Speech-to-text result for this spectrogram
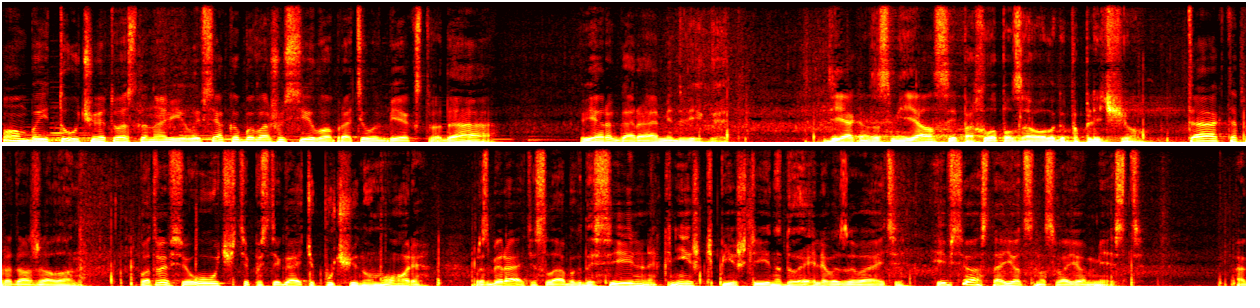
Он бы и тучу эту остановил, и всякую бы вашу силу обратил в бегство, да?» Вера горами двигает. Дьякон засмеялся и похлопал зоолога по плечу. «Так-то», — продолжал он, — «вот вы все учите, постигаете пучину моря, разбираете слабых да сильных, книжки пишете и на дуэли вызываете, и все остается на своем месте. А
